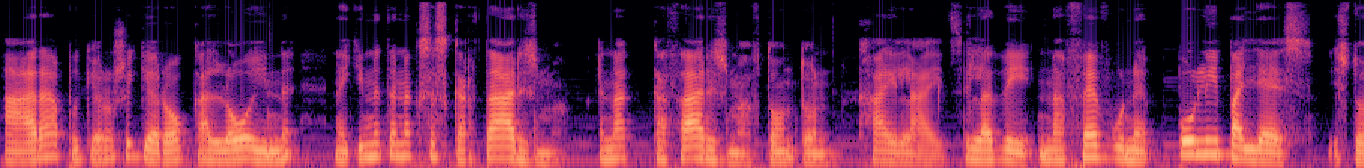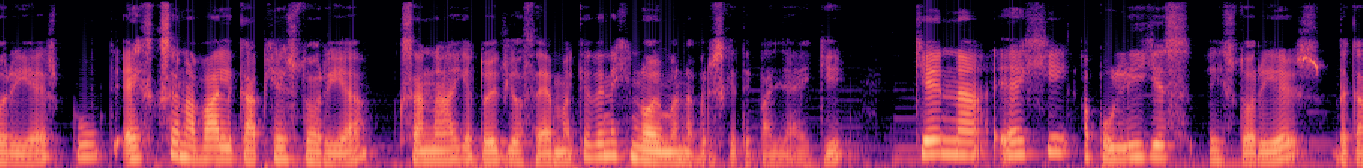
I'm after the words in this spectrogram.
Άρα από καιρό σε καιρό καλό είναι να γίνεται ένα ξεσκαρτάρισμα, ένα καθάρισμα αυτών των highlights. Δηλαδή να φεύγουν πολύ παλιές ιστορίες που έχεις ξαναβάλει κάποια ιστορία ξανά για το ίδιο θέμα και δεν έχει νόημα να βρίσκεται παλιά εκεί και να έχει από λίγες ιστορίες, 15,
